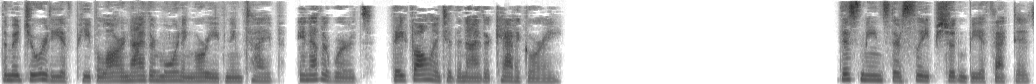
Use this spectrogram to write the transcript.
the majority of people are neither morning or evening type. In other words, they fall into the neither category. This means their sleep shouldn't be affected.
